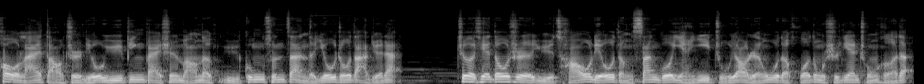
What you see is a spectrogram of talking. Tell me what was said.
后来导致刘虞兵败身亡的与公孙瓒的幽州大决战，这些都是与曹刘等《三国演义》主要人物的活动时间重合的。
